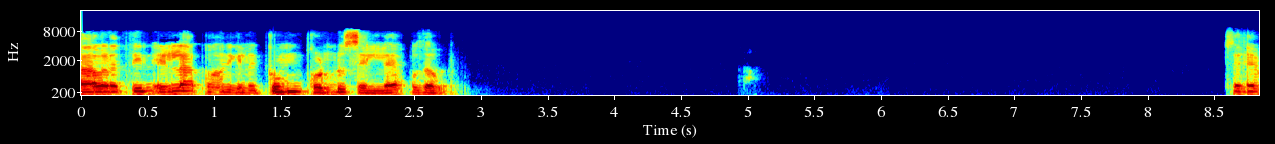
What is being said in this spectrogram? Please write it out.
தாவரத்தின் எல்லா பகுதிகளுக்கும் கொண்டு செல்ல உதவும். சரியா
